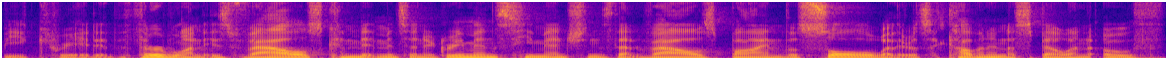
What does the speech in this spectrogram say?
be created. The third one is vows, commitments, and agreements. He mentions that vows bind the soul, whether it's a covenant, a spell, an oath.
